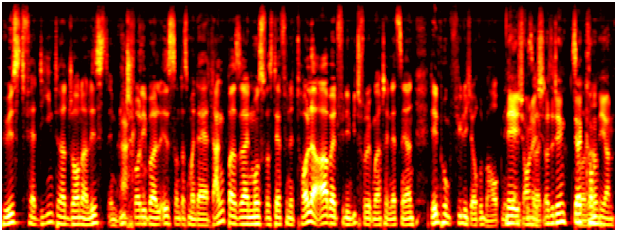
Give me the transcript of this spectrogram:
höchst verdienter Journalist im Beachvolleyball ist und dass man da ja dankbar sein muss, was der für eine tolle Arbeit für den Beachvolleyball gemacht hat in den letzten Jahren, den Punkt fühle ich auch überhaupt nicht. Nee, ich auch nicht. gesagt. Also den, der So, kommt ne? nie an.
